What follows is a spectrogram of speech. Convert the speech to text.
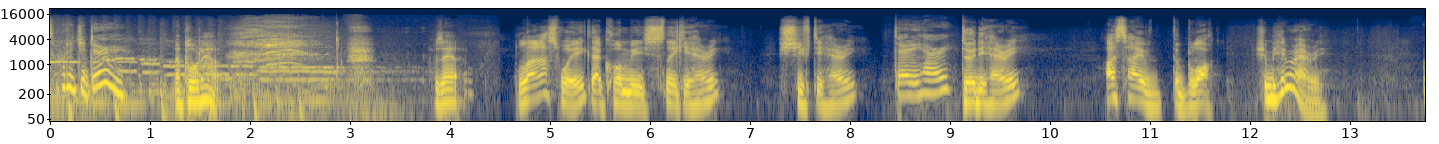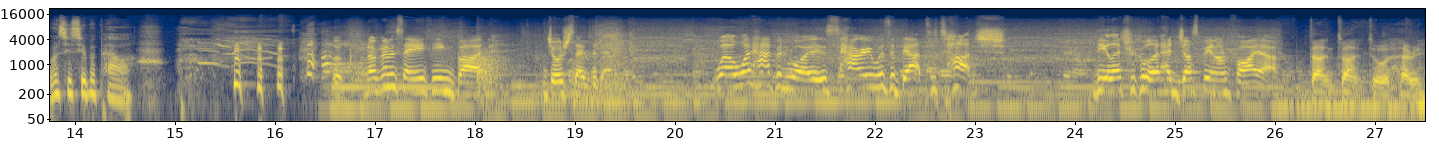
So what did you do? I pulled it out. was out. Last week, they called me Sneaky Harry, Shifty Harry, Dirty Harry? Dirty Harry. I saved the block. Should be Hero Harry. What's your superpower? Look, I'm not going to say anything, but George saved the day. Well, what happened was Harry was about to touch the electrical that had just been on fire. Don't, don't do it, Harry.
